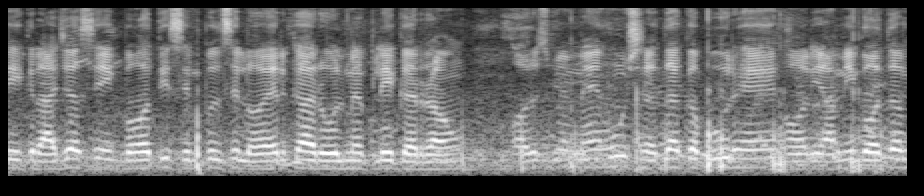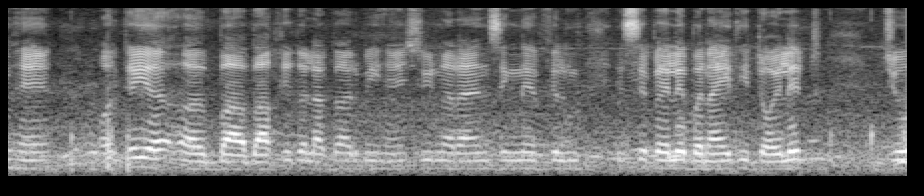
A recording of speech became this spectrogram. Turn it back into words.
एक राजा से एक बहुत ही सिंपल से लॉयर का रोल मैं प्ले कर रहा हूँ और उसमें मैं हूँ श्रद्धा कपूर हैं और यामी गौतम हैं और कई बा, बाकी कलाकार भी हैं। श्री नारायण सिंह ने फ़िल्म इससे पहले बनाई थी टॉयलेट जो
